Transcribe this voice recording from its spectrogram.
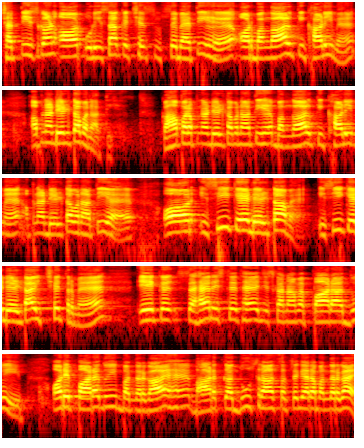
छत्तीसगढ़ और उड़ीसा के क्षेत्र से बहती है और बंगाल की खाड़ी में अपना डेल्टा बनाती है। कहाँ पर अपना डेल्टा बनाती है? बंगाल की खाड़ी में अपना डेल्टा बनाती है और इसी के डेल्टा में, इसी के डेल्टाई क्षेत्र में एक शहर स्थित है जिसका नाम है पाराद्वीप। और ये पाराद्वीप बंदरगाह है, भारत का दूसरा सबसे गहरा बंदरगाह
